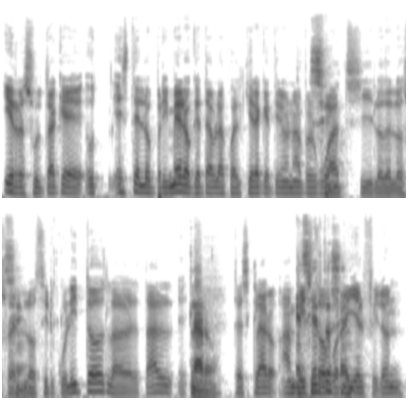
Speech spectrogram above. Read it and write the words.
Y resulta que este es lo primero que te habla cualquiera que tiene un Apple Watch y lo de los, los circulitos, la tal. Claro. Entonces, claro, han visto por ahí el filón.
